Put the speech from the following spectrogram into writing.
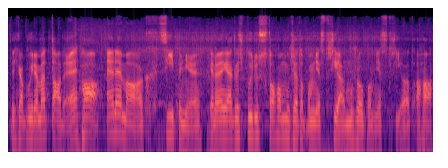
teďka půjdeme tady. Ha, enemák, chcípně. Já nevím, jak když půjdu z toho, může to po mně střílet, můžou po mně střílet. Aha,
